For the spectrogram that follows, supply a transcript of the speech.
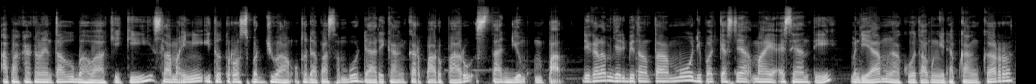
Apakah kalian tahu bahwa Kiki selama ini itu terus berjuang untuk dapat sembuh dari kanker paru-paru stadium 4? Dikala menjadi bintang tamu di podcastnya Maya Esianti, Mendia mengaku tak mengidap kanker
